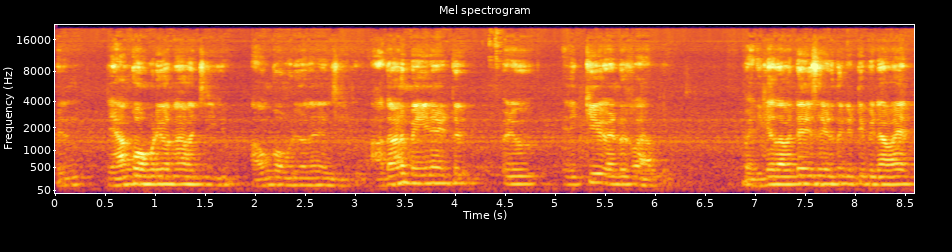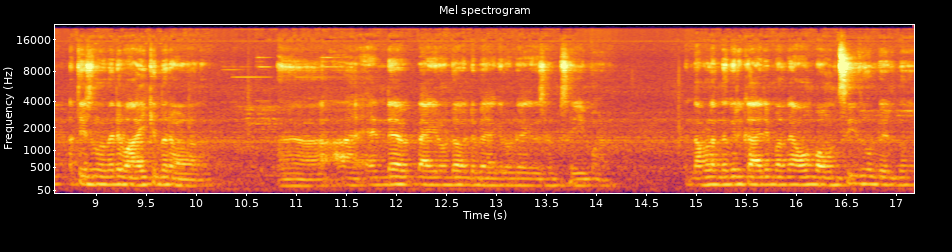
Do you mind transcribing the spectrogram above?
പിന്നെ ഞാൻ കോമഡി പറഞ്ഞാൽ അവൻ ചിരിക്കും അവൻ കോമഡി പറഞ്ഞാൽ ഞാൻ ചിരിക്കും. അതാണ് മെയിനായിട്ട് ഒരു എനിക്ക് വേണ്ട ഒരു ട്രാവൽ അപ്പൊ എനിക്കത് അവന്റെ സൈഡിൽ നിന്ന് കിട്ടി പിന്നെ അവൻ അത്യാവശ്യം നന്നായിട്ട് വായിക്കുന്ന ഒരാളാണ്. എന്റെ ബാക്ക്ഗ്രൗണ്ടും അവന്റെ ബാക്ക്ഗ്രൗണ്ട് ഏകദേശം സെയിം ആണ്. നമ്മൾ എന്തെങ്കിലും കാര്യം പറഞ്ഞാൽ അവൻ ബൗൺസ് ചെയ്തുകൊണ്ട് വരുന്നത്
